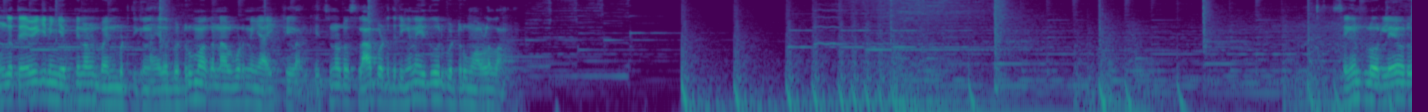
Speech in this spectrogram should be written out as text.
உங்கள் தேவைக்கு நீங்கள் எப்படினாலும் பயன்படுத்திக்கலாம். இதை பெட்ரூம் ஆக்கினாலும் கூட நீங்கள் ஆக்கிக்கலாம். கிச்சனோட ஸ்லாப் எடுத்துட்டிங்கன்னா இது ஒரு பெட்ரூம் அவ்வளோதான் செகண்ட் ஃப்ளோர்லேயே ஒரு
